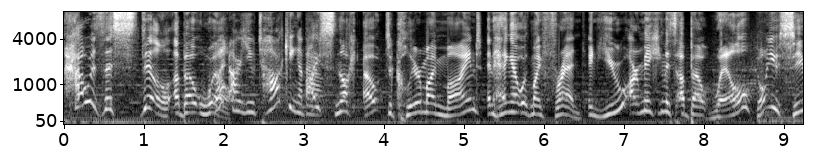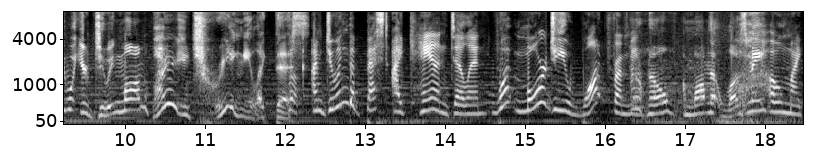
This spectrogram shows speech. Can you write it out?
How is this still about Will? What are you talking about? I snuck out to clear my mind and hang out with my friend. And you are making this about Will? Don't you see what you're doing, Mom? Why are you treating me like this? Look, I'm doing the best I can, Dylan. What more do you want from me? I don't know. A mom that loves me? Oh my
